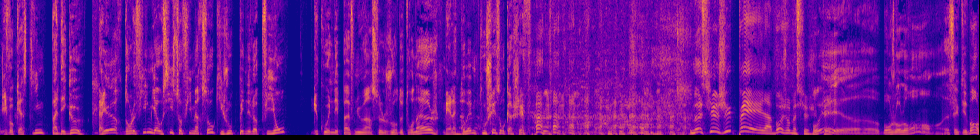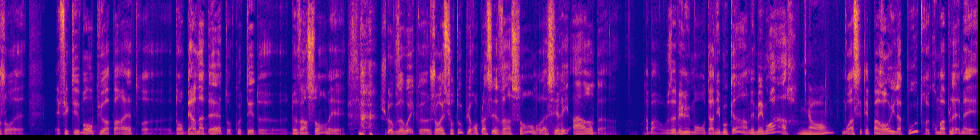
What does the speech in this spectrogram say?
Niveau casting, pas dégueu. D'ailleurs, dans le film, il y a aussi Sophie Marceau qui joue Pénélope Fillon. Du coup, elle n'est pas venue à un seul jour de tournage, mais elle a quand même touché son cachet. Monsieur Juppé, là. Bonjour, monsieur Juppé. Oui, euh, bonjour Laurent. Effectivement, j'aurais effectivement pu apparaître euh, dans Bernadette aux côtés de, de Vincent, mais je dois vous avouer que j'aurais surtout pu remplacer Vincent dans la série Hard. Ah bah, vous avez lu mon dernier bouquin, mes mémoires? Non. Moi, c'était pas Roy Lapoutre qu'on m'appelait, mais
